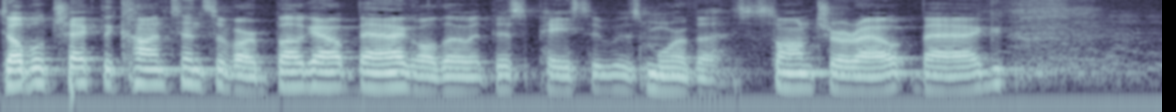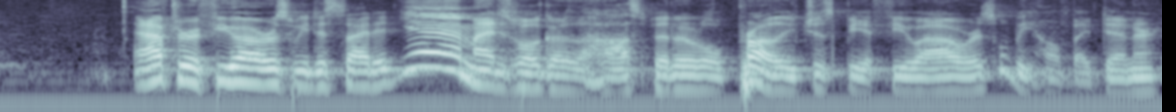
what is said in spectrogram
double check the contents of our bug out bag, although at this pace it was more of a saunter out bag. After a few hours, we decided, yeah, might as well go to the hospital. It'll probably just be a few hours. We'll be home by dinner.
